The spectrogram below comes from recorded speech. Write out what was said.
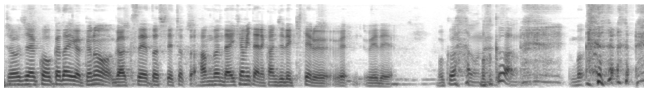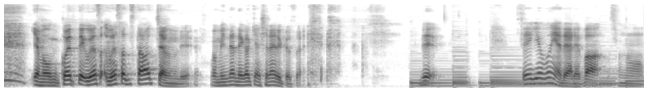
ジョージア工科大学の学生としてちょっと半分代表みたいな感じで来てる上上で。僕は、僕は、ぼ いやもうこうやって噂噂伝わっちゃうんで、もうみんなネガキャンしないでください。で制御分野であればその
